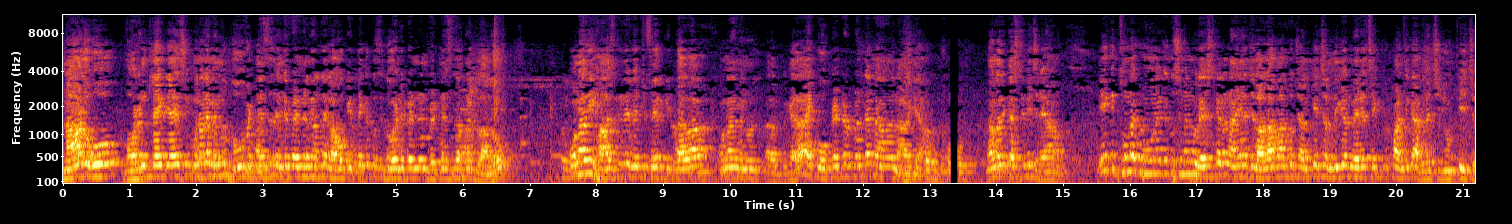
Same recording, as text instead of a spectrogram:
ਨਾਲ ਉਹ ਵਾਰੰਟ ਲੈ ਕੇ ਆਏ ਸੀ ਉਹਨਾਂ ਨੇ ਮੈਨੂੰ ਦੋ ਵਿਟਨੈਸਸ ਇੰਡੀਪੈਂਡੈਂਟ ਇੱਥੇ ਲਾਓ ਕੀਤੇ ਕਿ ਤੁਸੀਂ ਦੋ ਇੰਡੀਪੈਂਡੈਂਟ ਵਿਟਨੈਸਸ ਆਪਣੇ ਬੁਲਾ ਲਓ। ਉਹਨਾਂ ਦੀ ਹਾਜ਼ਰੀ ਦੇ ਵਿੱਚ ਫੇਰ ਕੀਤਾ ਵਾ। ਉਹਨਾਂ ਨੇ ਮੈਨੂੰ ਬਕਾਇਦਾ ਇੱਕ ਕੋਆਪਰੇਟਰ ਬੰਦਾ ਮੈਂ ਉਹਨਾਂ ਨਾਲ ਗਿਆ। ਮੈਂ ਉਹਨਾਂ ਦੀ ਕਸਟਡੀ 'ਚ ਰਿਹਾ ਹਾਂ ਇਹ ਕਿੱਥੋਂ ਦਾ ਕਾਨੂੰਨ ਹੈ ਕਿ ਤੁਸੀਂ ਮੈਨੂੰ ਅਰੈਸਟ ਕਰਨ ਆਏ ਆ? ਜਲਾਲਾਬਾਦ ਤੋਂ ਚੱਲ ਕੇ ਚੰਡੀਗੜ੍ਹ ਮੇਰੇ ਸੈਕਟਰ 5 ਘਰ ਵਿੱਚ ਯੂਪੀ 'ਚ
